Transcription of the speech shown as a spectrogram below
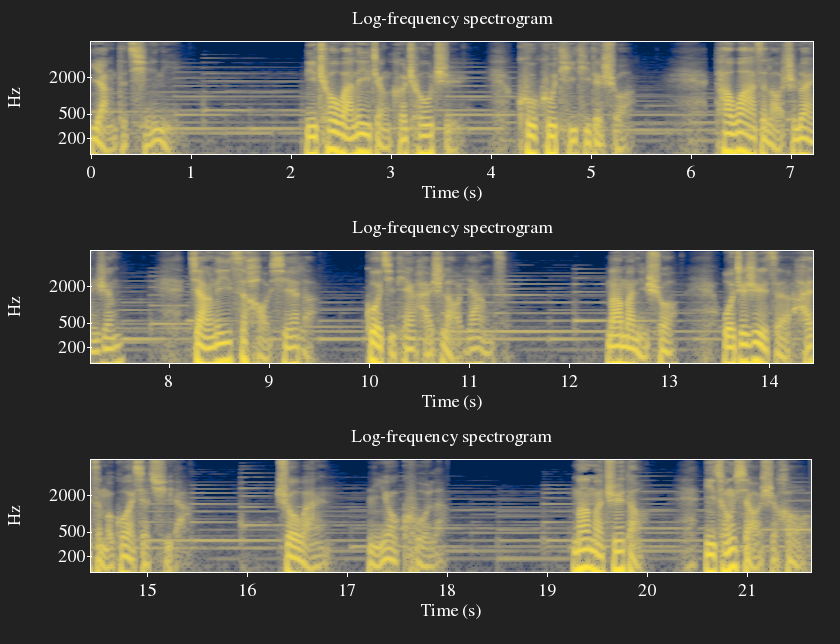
养得起你。”你抽完了一整盒抽纸，哭哭啼啼地说：“他袜子老是乱扔，讲了一次好些了。”过几天还是老样子，妈妈，你说我这日子还怎么过下去呀？说完，你又哭了。妈妈知道，你从小时候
